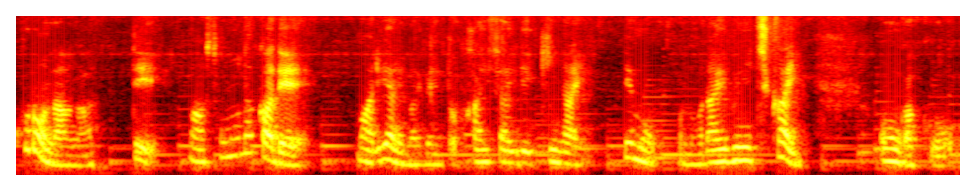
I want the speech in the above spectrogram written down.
コロナがあって、まあ、その中で、まあ、リアルのイベントを開催できないでもこのライブに近い音楽を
